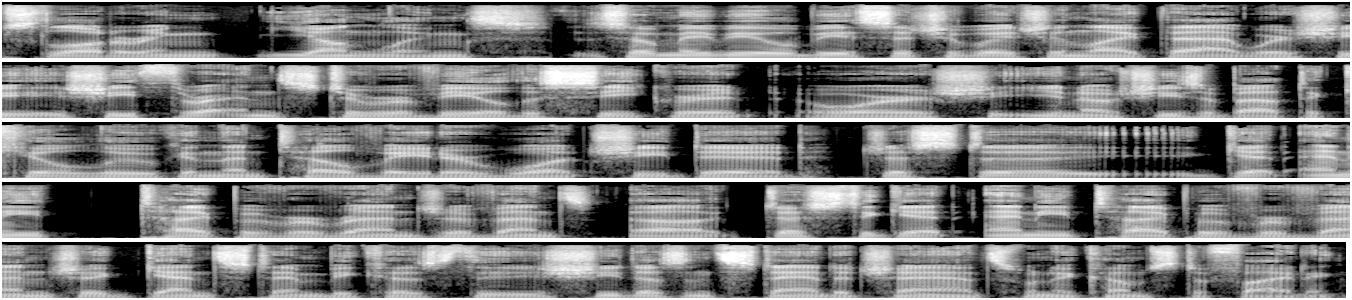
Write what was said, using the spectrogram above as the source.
slaughtering younglings. So maybe it will be a situation like that where she she threatens to reveal the secret, or she you know she's about to kill Luke and then tell Vader what she did, just to get any type of revenge events, uh, just to get any type of revenge against him because the, she doesn't stand a chance when it comes to fighting.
